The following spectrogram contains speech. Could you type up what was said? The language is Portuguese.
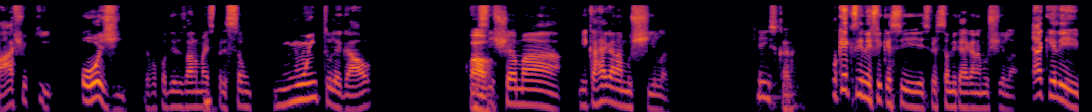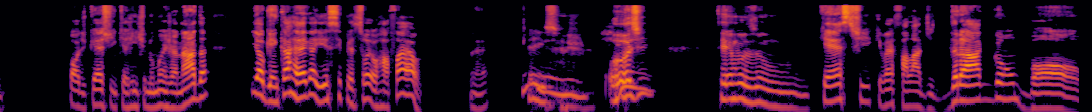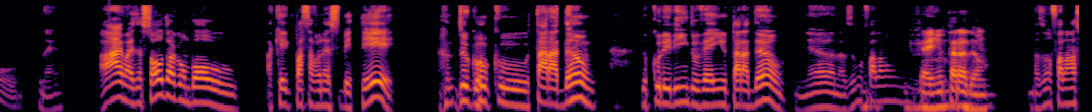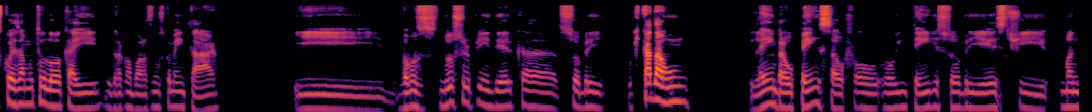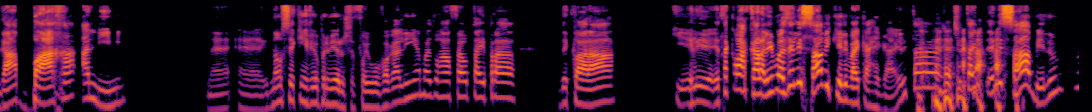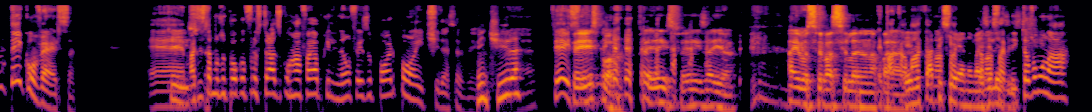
eu acho que hoje eu vou poder usar uma expressão muito legal que Qual? se chama me carrega na mochila. Que isso, cara? O que que significa essa expressão me carrega na mochila? É aquele podcast em que a gente não manja nada e alguém carrega e esse pessoa é o Rafael, né? Que isso? Hoje temos um cast que vai falar de Dragon Ball, né? Ai, mas é só o Dragon Ball, aquele que passava no SBT, do Goku taradão, do Kuririn do veinho taradão? Não, nós vamos falar um, Velhinho taradão. nós vamos falar umas coisas muito loucas aí do Dragon Ball, nós vamos comentar e vamos nos surpreender sobre o que cada um lembra ou pensa ou, ou- ou entende sobre este mangá barra anime, né? É, não sei quem viu primeiro, se foi o ovo ou a galinha, mas o Rafael tá aí pra declarar que ele, ele tá com a cara ali, mas ele sabe que ele vai carregar. Ele tá, tá- ele sabe, ele não, não tem conversa. É, mas cara? estamos um pouco frustrados com o Rafael porque ele não fez o PowerPoint dessa vez. Mentira. né? Fez, Fez, pô. Fez, fez aí, ó. Aí você vacilando na É parada. Ele tá nossa, pequeno, mas ele vida. Então vamos lá.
